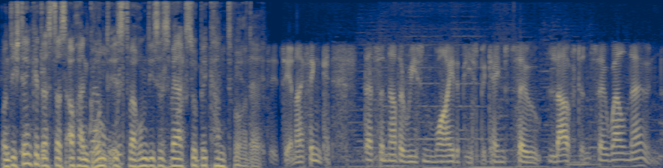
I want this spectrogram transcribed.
Und ich denke, dass das auch ein Grund ist, warum dieses Werk so bekannt wurde. That's another reason why the piece became so loved and so well known.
